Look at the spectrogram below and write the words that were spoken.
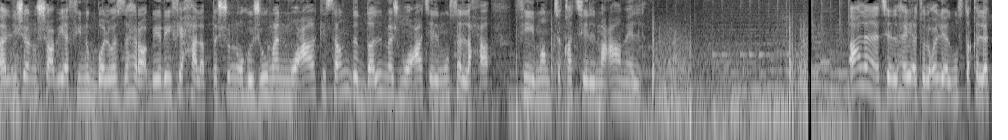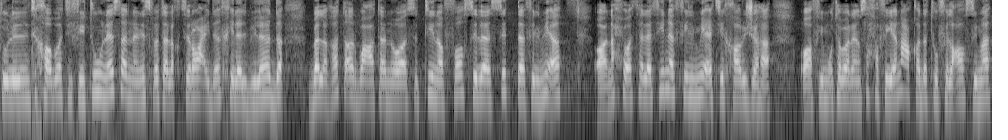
اللجان الشعبية في نبل والزهراء بريف حلب تشن هجوما معاكسا ضد المجموعات المسلحة في منطقة المعامل. أعلنت الهيئة العليا المستقلة للانتخابات في تونس أن نسبة الاقتراع داخل البلاد بلغت 64.6% ونحو 30% خارجها. وفي مؤتمر صحفي عقدته في العاصمة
